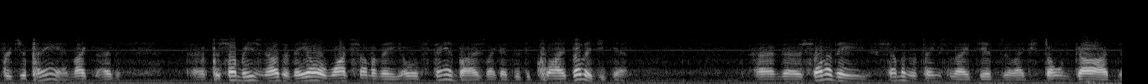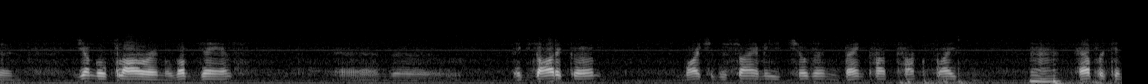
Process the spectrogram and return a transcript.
for Japan, like I, uh, for some reason or other, they all want some of the old standbys, like I did the Quiet Village again. And uh, some of the some of the things that I did, like Stone God and Jungle Flower and the Love Dance, and uh, Exotica, March of the Siamese Children, Bangkok Cockfight, hmm African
